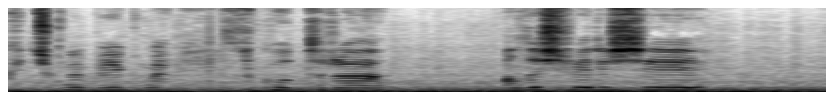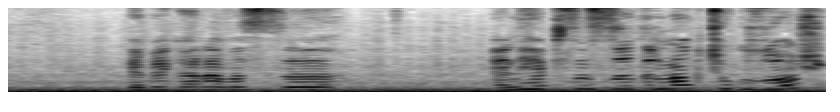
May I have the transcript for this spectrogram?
küçük mü büyük mü. Scooter'ı, alışverişi, bebek arabası yani hepsini sığdırmak çok zor.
